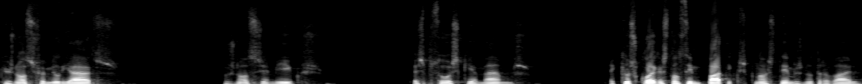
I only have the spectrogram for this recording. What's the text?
que os nossos familiares, os nossos amigos, as pessoas que amamos, aqueles colegas tão simpáticos que nós temos no trabalho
